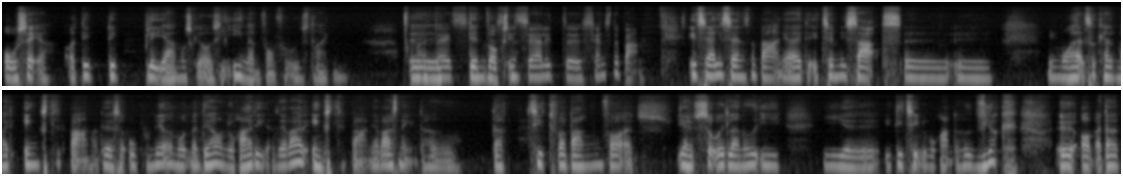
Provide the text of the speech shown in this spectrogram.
årsager, og det, det blev jeg måske også i en eller anden form for udstrækning. Og der er Øh, et, den voksne. Et, et særligt øh, sansende barn. Et særligt sansende barn. Jeg er et, et temmelig sart. Øh, øh, min mor har altid kaldt mig et ængstligt barn, og det er jeg så opponeret mod, men det har hun jo ret i. Altså, jeg var et ængstligt barn. Jeg var sådan en, der, havde, der tit var bange for, at jeg så et eller andet i, i, øh, i det tv-program, der hed Virk, øh, om at der et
